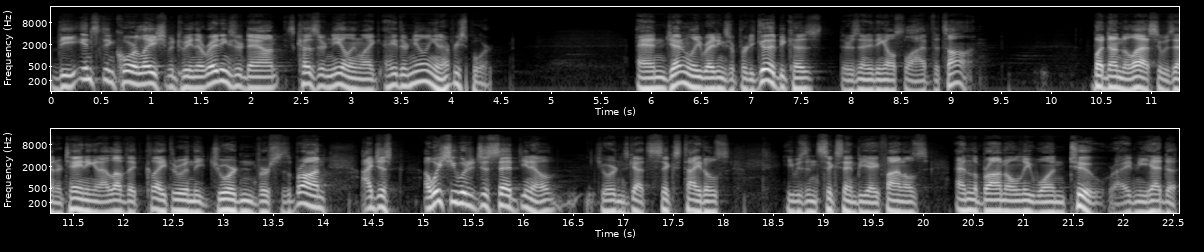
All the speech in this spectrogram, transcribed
the instant correlation between their ratings are down is because they're kneeling. Like, hey, they're kneeling in every sport. And generally, ratings are pretty good because there's anything else live that's on. But nonetheless, it was entertaining. And I love that Clay threw in the Jordan versus LeBron. I just, I wish he would have just said, you know, Jordan's got six titles. He was in six NBA finals, and LeBron only won two, right? And he had to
